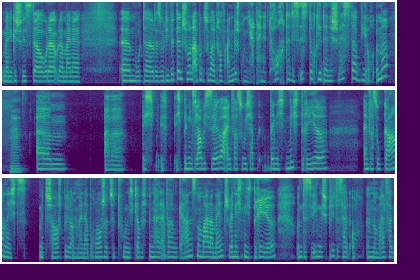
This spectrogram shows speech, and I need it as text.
meine Geschwister oder, oder meine äh, Mutter oder so, die wird dann schon ab und zu mal drauf angesprochen, ja, deine Tochter, das ist doch hier deine Schwester, wie auch immer. Hm. Ähm, aber ich, ich, ich bin, glaube ich, selber einfach so, ich habe, wenn ich nicht drehe, einfach so gar nichts mit Schauspiel und meiner Branche zu tun. Ich glaube, ich bin halt einfach ein ganz normaler Mensch, wenn ich nicht drehe. Und deswegen spielt es halt auch im Normalfall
